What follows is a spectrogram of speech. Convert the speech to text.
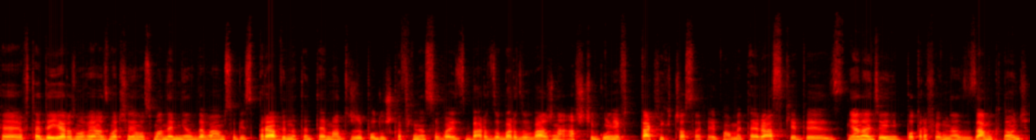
e, wtedy ja rozmawiałam z Marcinem Osmanem, nie zdawałam sobie sprawy na ten temat, że poduszka finansowa jest bardzo, bardzo ważna, a szczególnie w takich czasach, jak mamy teraz, kiedy z dnia na dzień potrafią nas zamknąć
